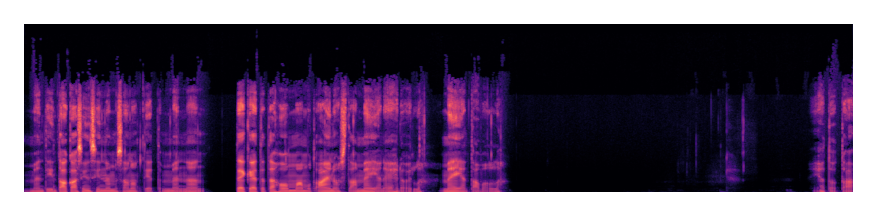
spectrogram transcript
Mentiin takaisin sinne, me sanottiin, että me mennään tekemään tätä hommaa, mutta ainoastaan meidän ehdoilla, meidän tavalla. Ja tota,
